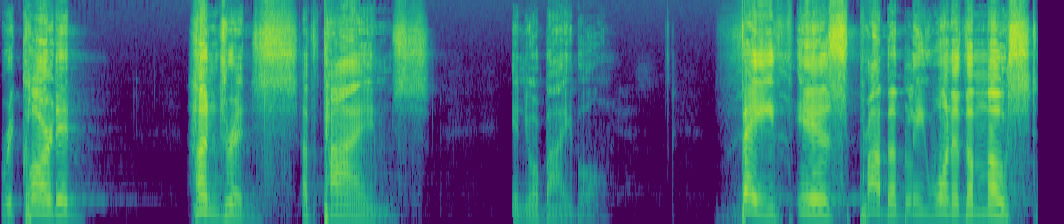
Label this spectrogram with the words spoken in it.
recorded hundreds of times in your Bible. Faith is probably one of the most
